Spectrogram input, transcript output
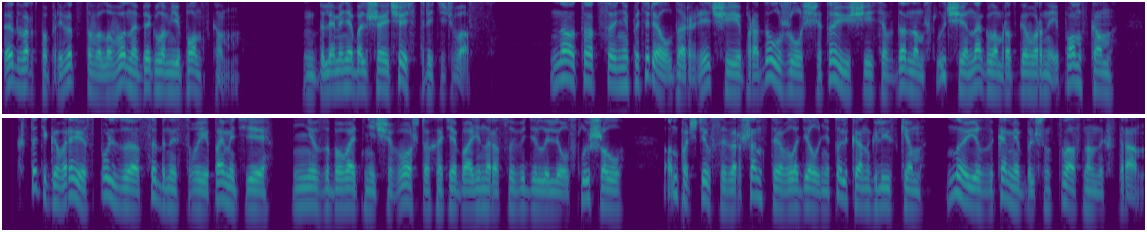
Эдвард поприветствовал его на беглом японском. «Для меня большая честь встретить вас. Но Тацио не потерял дар речи и продолжил считающийся в данном случае наглым разговор на японском, кстати говоря, используя особенность своей памяти не забывать ничего, что хотя бы один раз увидел или услышал, он почти в совершенстве владел не только английским, но и языками большинства основных стран.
